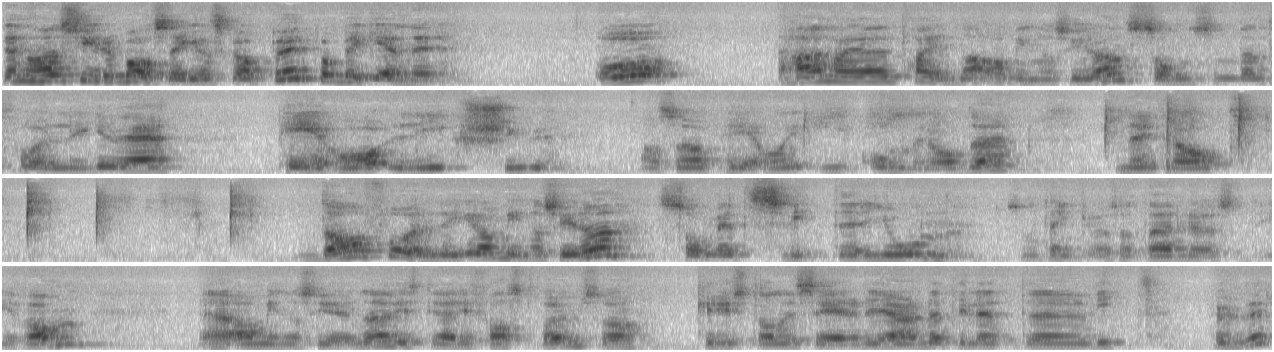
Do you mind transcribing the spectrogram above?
Den har syre-baseegenskaper på begge ender. Og her har jeg tegna aminosyra sånn som den foreligger ved pH lik 7. Altså pH i området nøytralt. Da foreligger aminosyra som et svitterion. Så tenker vi oss at det er løst i vann. Eh, aminosyrene, hvis de er i fast form, så krystalliserer de gjerne til et eh, hvitt pulver.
